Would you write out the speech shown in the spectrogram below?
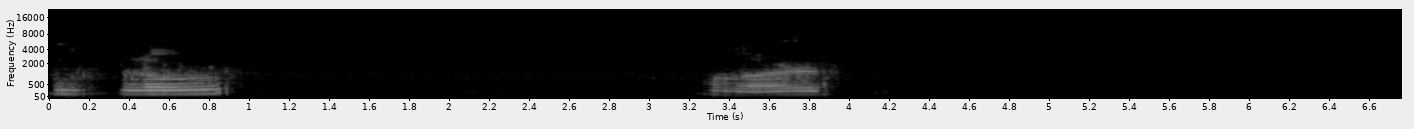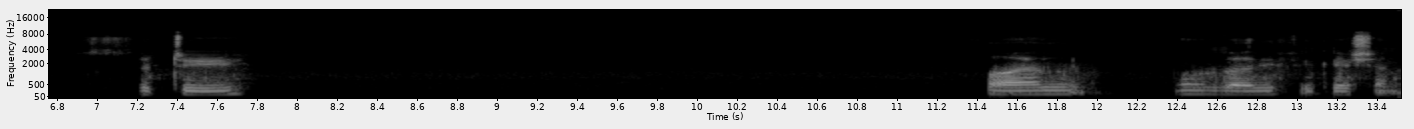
Blue World City file verification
